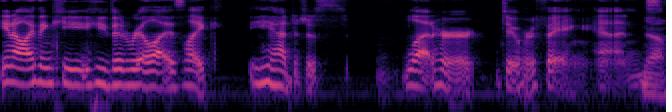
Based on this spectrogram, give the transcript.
you know i think he he did realize like he had to just let her do her thing and Yeah.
